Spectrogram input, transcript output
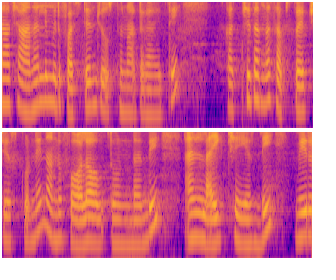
నా ఛానల్ని మీరు ఫస్ట్ టైం చూస్తున్నట్టుగా అయితే ఖచ్చితంగా సబ్స్క్రైబ్ చేసుకోండి నన్ను ఫాలో అవుతూ ఉండండి అండ్ లైక్ చేయండి. మీరు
